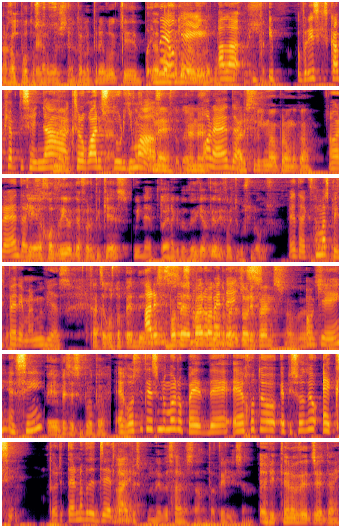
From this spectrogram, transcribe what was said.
Αγαπώ το πες Star το Wars σε και σένα. το λατρεύω και δεν Ναι, βάζω οκ, ποτέ να το βλέπω. αλλά πες το σε βρίσκεις κάποια από τις 9, ξέρω εγώ, αριστούργημα. Ναι, στο ναι, τέλος. ναι. Ωραία, εντάξει. Αριστούργημα πραγματικά. Ωραία, Και εντάξει. έχω δύο διαφορετικές, που είναι το ένα και το δύο, για δύο διαφορετικούς λόγους. Εντάξει, θα μας πεις, περίμενε, μην βιάζεσαι. Κάτσε, εγώ στο 5. Άρα εσύ στη Οπότε θέση νούμερο βάλε το 5 5 το έχεις... Revenge. of the- Οκ, εσύ; Ε, πες εσύ πρώτα. Εγώ στη θέση νούμερο 5 έχω το επεισόδιο 6. Το Return of the Jedi. Α, είπες που ναι, δεν σ' άρεσαν, τα τέλειωσαν. Return of the Jedi.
